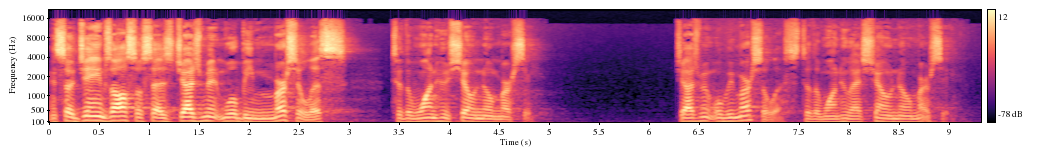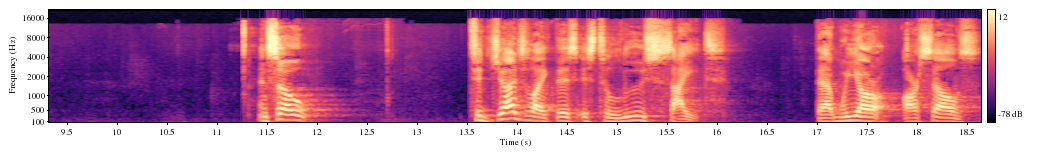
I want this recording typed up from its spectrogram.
And so James also says judgment will be merciless to the one who's shown no mercy. Judgment will be merciless to the one who has shown no mercy. And so to judge like this is to lose sight that we are ourselves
